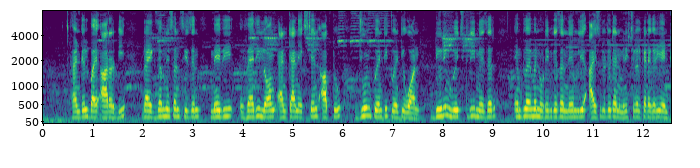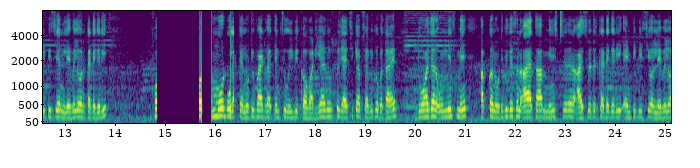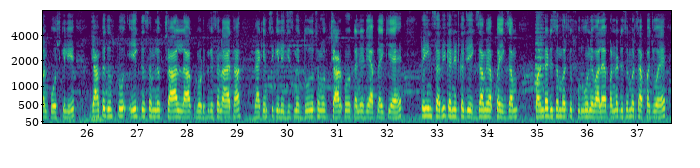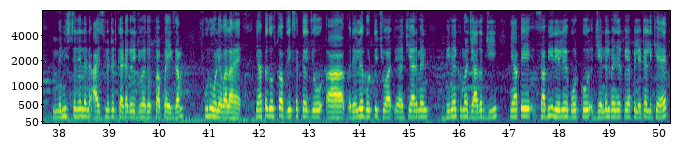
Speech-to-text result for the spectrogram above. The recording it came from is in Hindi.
handled by RRB, the examination season may be very long and can extend up to June 2021, during which three major employment notifications, namely isolated and ministerial category, NTPC and level 1 category, mode notified vacancy will be covered यह दोस्तों, जैसे कि आप सभी को बताएँ 2019 में आपका नोटिफिकेशन आया था मिनिस्ट्रियल आइसोलेटेड कैटेगरी एनटीपीसी और लेवल वन पोस्ट के लिए, जहाँ पे दोस्तों एक दशमलव चार लाख नोटिफिकेशन आया था वैकेंसी के लिए, जिसमें दो दशमलव चार करोड़ कैंडिडेट अप्लाई किया है। तो इन सभी कैंडिडेट का जो एग्ज़ाम है, आपका एग्ज़ाम पंद्रह दिसंबर से शुरू होने वाला है। पंद्रह दिसंबर से आपका जो है मिनिस्टरियल एंड आइसोलेटेड कैटेगरी जो है दोस्तों, आपका एग्ज़ाम शुरू होने वाला है। यहाँ पे दोस्तों आप देख सकते हैं जो रेलवे बोर्ड के चेयरमैन विनय कुमार यादव जी, यहाँ पे सभी रेलवे बोर्ड को जनरल मैनेजर को यहाँ पे लेटर लिखे हैं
